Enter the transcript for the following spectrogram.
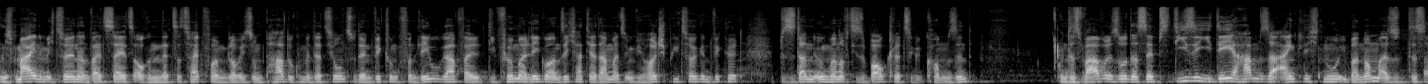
ich meine mich zu erinnern, weil es da jetzt auch in letzter Zeit vor allem, glaube ich, so ein paar Dokumentationen zu der Entwicklung von Lego gab, weil die Firma Lego an sich hat ja damals irgendwie Holzspielzeug entwickelt, bis sie dann irgendwann auf diese Bauklötze gekommen sind. Und das war wohl so, dass selbst diese Idee haben sie eigentlich nur übernommen. Also das,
